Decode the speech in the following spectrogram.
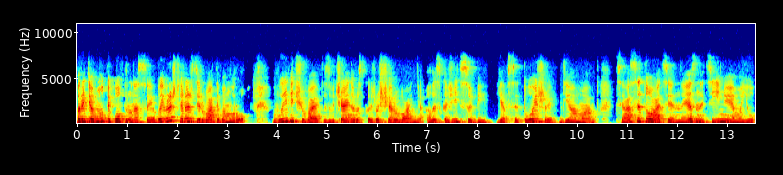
перетягнути ковдру на себе і, врешті-решт, зірвати вам урок. Ви відчуваєте звичайне розчарування, але скажіть собі, я все той же діамант. Ця ситуація не знецінює мою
